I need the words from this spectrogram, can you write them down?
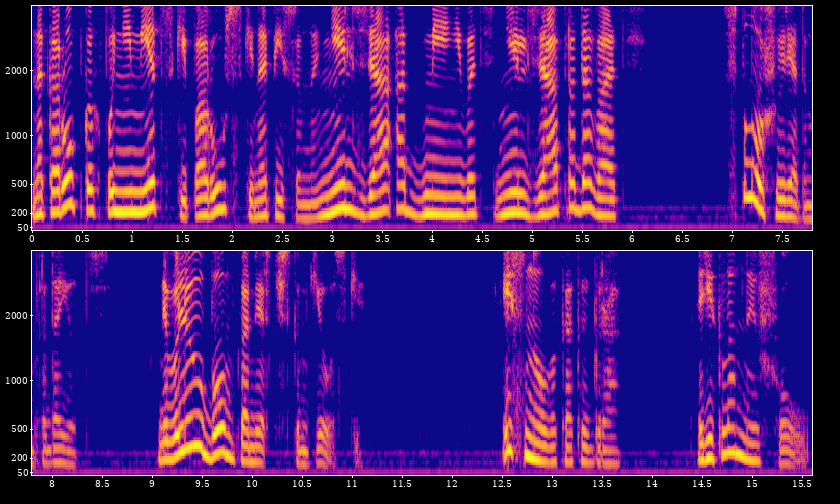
на коробках по-немецки, по-русски написано «Нельзя обменивать, нельзя продавать». Сплошь и рядом продается. В любом коммерческом киоске. И снова как игра. Рекламное шоу.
